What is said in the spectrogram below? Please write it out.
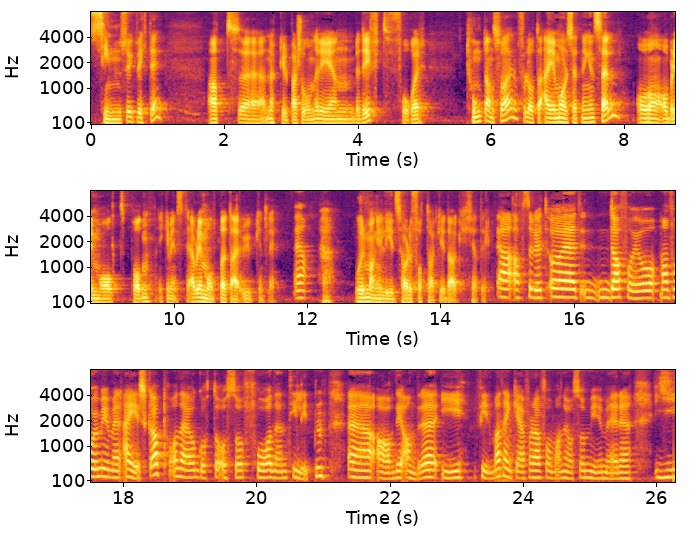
sinnssykt viktig. at uh, nøkkelpersoner i en bedrift får tungt ansvar, får lov til å eie målsetningen selv og, og bli målt på den, ikke minst. Jeg blir målt på dette her ukentlig. Ja. Ja. Hvor mange leads har du fått tak i i dag, Kjetil? Ja, absolutt. Og eh, da får jo man får jo mye mer eierskap, og det er jo godt å også få den tilliten eh, av de andre i firmaet, tenker jeg, for da får man jo også mye mer eh, gi.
